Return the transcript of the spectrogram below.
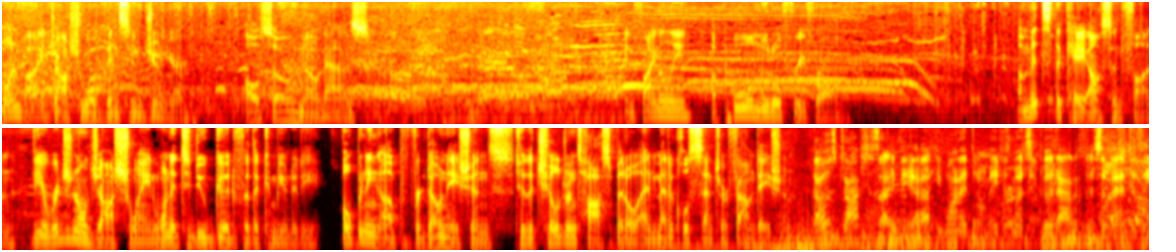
won by Joshua Vincent Jr., also known as. And finally, a pool noodle free for all. Amidst the chaos and fun, the original Josh Swain wanted to do good for the community, opening up for donations to the Children's Hospital and Medical Center Foundation. That was Josh's idea. He wanted to make as much good out of this event as he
